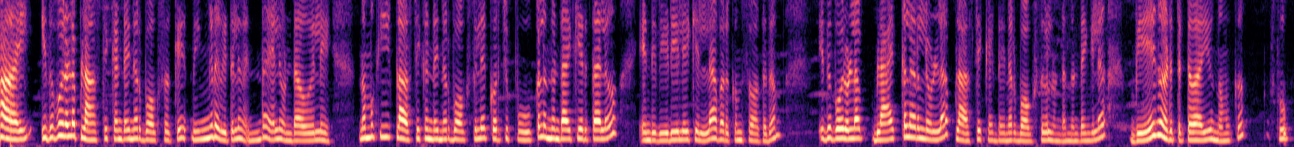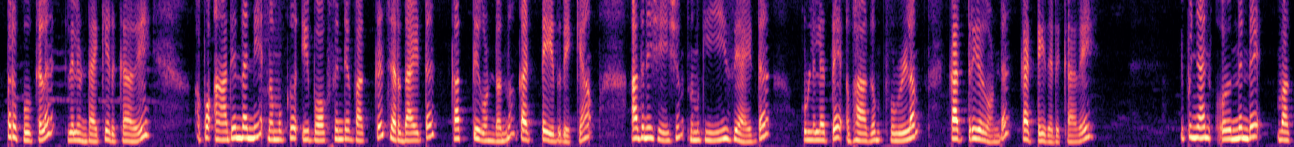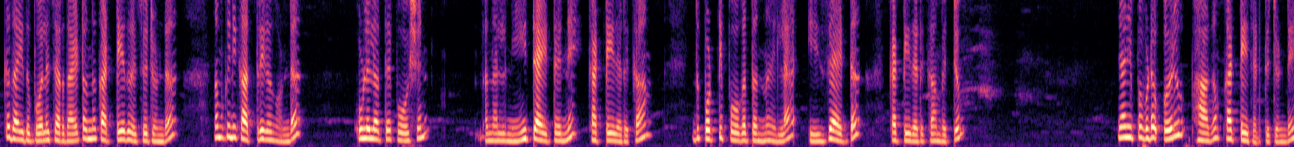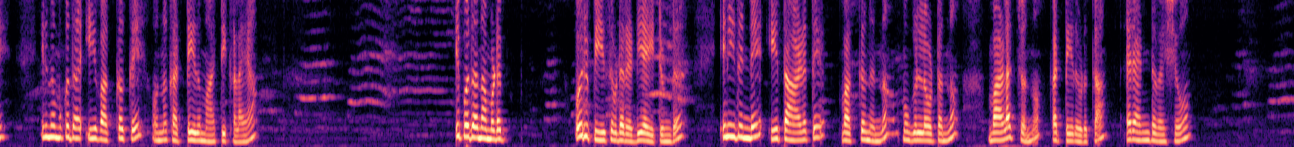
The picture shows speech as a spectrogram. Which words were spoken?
Hi ഇതുപോലുള്ള plastic container box ഒക്കെ നിങ്ങളുടെ വീട്ടിലും എന്തായാലും ഉണ്ടാവും അല്ലേ? നമുക്ക് ഈ പ്ലാസ്റ്റിക് കണ്ടെയ്നർ ബോക്സിൽ കുറച്ച് പൂക്കളൊന്നും ഉണ്ടാക്കിയെടുത്താലോ? എന്റെ വീഡിയോയിലേക്ക് എല്ലാവർക്കും സ്വാഗതം. ഇതുപോലുള്ള ബ്ലാക്ക് കളറിലുള്ള പ്ലാസ്റ്റിക് കണ്ടെയ്നർ ബോക്സുകൾ ഉണ്ടെന്നുണ്ടെങ്കിൽ വേഗം എടുത്തിട്ട് വായു. നമുക്ക് സൂപ്പർ പൂക്കൾ ഇതിലുണ്ടാക്കിയെടുക്കാവേ അപ്പോൾ ആദ്യം തന്നെ നമുക്ക് ഈ ബോക്സിന്റെ വക്ക് ചെറുതായിട്ട് കത്തി കൊണ്ടൊന്ന് കട്ട് ചെയ്ത് വെക്കാം. അതിനുശേഷം നമുക്ക് ഈസി ആയിട്ട് ഉള്ളിലത്തെ ഭാഗം ഫുള്ളും കത്രിക കൊണ്ട് കട്ട് ചെയ്തെടുക്കാവേ. ഇപ്പം ഞാൻ ഒന്നിന്റെ വക്കത ഇതുപോലെ ചെറുതായിട്ടൊന്ന് കട്ട് ചെയ്ത് വെച്ചിട്ടുണ്ട്. നമുക്കിനി കത്രിക കൊണ്ട് ഉള്ളിലത്തെ പോർഷൻ നല്ല നീറ്റായിട്ട് തന്നെ കട്ട് ചെയ്തെടുക്കാം. ഇത് പൊട്ടിപ്പോകത്തൊന്നുമില്ല. ഈസി ആയിട്ട് കട്ട് ചെയ്തെടുക്കാൻ പറ്റും. ഞാനിപ്പോൾ ഇവിടെ ഒരു ഭാഗം കട്ട് ചെയ്തെടുത്തിട്ടുണ്ട്. ഇനി നമുക്ക് ഈ വക്കൊക്കെ ഒന്ന് കട്ട് ചെയ്ത് മാറ്റിക്കളയാം. ഇപ്പോൾ ഇതാ നമ്മുടെ ഒരു പീസ് ഇവിടെ റെഡി ആയിട്ടുണ്ട്. ഇനി ഇതിന്റെ ഈ താഴത്തെ വക്കിൽ നിന്ന് മുകളിലോട്ടൊന്ന് വളച്ചൊന്ന് കട്ട് ചെയ്ത് കൊടുക്കാം. രണ്ട് വശവും.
